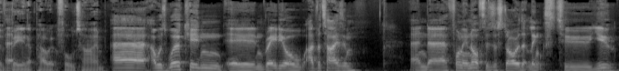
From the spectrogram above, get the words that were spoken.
of being a poet full time. Uh, I was working in radio advertising, and uh, funnily enough, there's a story that links to you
